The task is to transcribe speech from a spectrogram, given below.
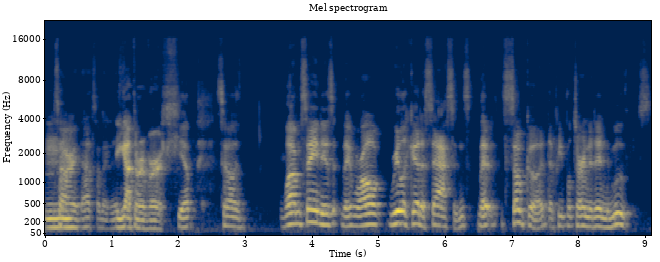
Mhm. Sorry, that's what it is. You got the reverse. Yep. So what I'm saying is they were all really good assassins. That so good that people turned it into movies.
